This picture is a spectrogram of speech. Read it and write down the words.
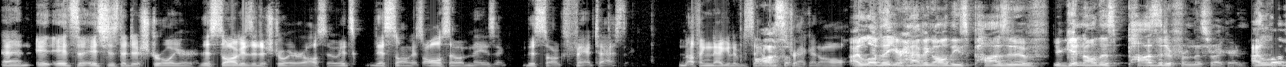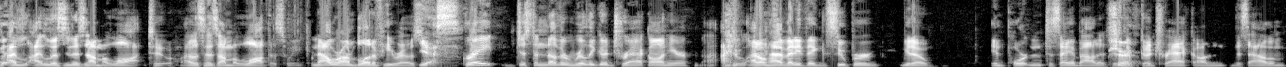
and it, it's a, it's just a destroyer. This song is a destroyer. Also, it's this song is also amazing. This song's fantastic. Nothing negative to say about Awesome. this track at all. I love that you're having all these positive, you're getting all this positive from this record. I love it. I, I listen to this album a lot too. I listen to this album a lot this week. Now we're on Blood of Heroes. yes. great. Just another really good track on here. I, I don't have anything super you know important to say about it. Sure. a good track on this album,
